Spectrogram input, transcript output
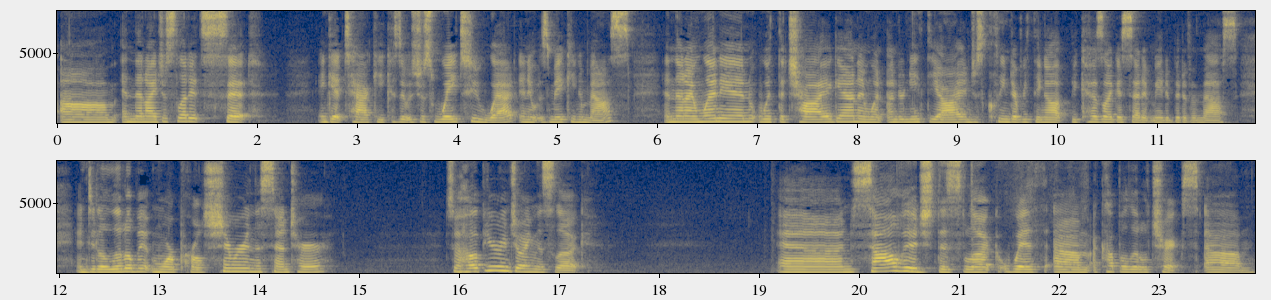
Um, and then I just let it sit and get tacky because it was just way too wet and it was making a mess. And then I went in with the chai again and went underneath the eye and just cleaned everything up because like I said, it made a bit of a mess. And did a little bit more pearl shimmer in the center. So I hope you're enjoying this look. And salvage this look with um, a couple little tricks. Um,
